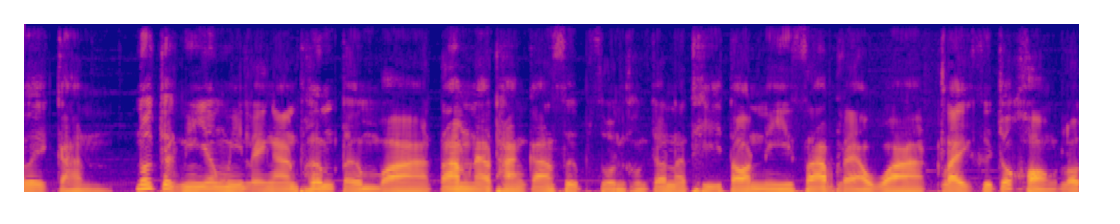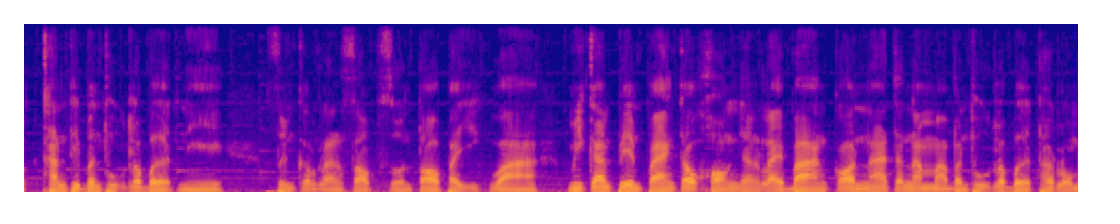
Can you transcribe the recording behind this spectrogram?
ด้วยกัน นอกจากนี้ยังมีรายงานเพิ่มเติมว่า ตามแนวทางการสืบสวนของเจ้าหน้าที่ตอนนี้ทราบแล้วว่าใครคือเจ้าของรถคันที่บรรทุกระเบิดนี้ ซึ่งกำลังสอบสวนต่อไปอีกว่า มีการเปลี่ยนแปลงเจ้าของอย่างไรบ้างก่อนน่าจะนำมาบรรทุกระเบิดถล่ม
